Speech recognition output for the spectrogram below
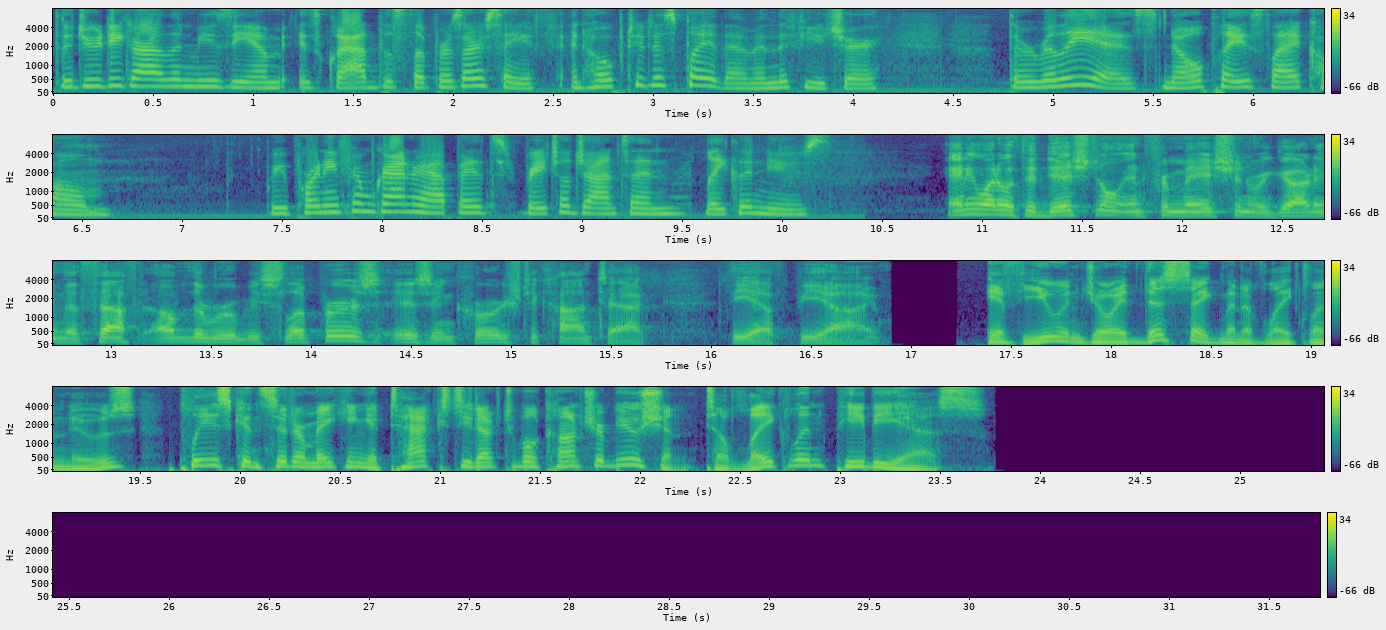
The Judy Garland Museum is glad the slippers are safe and hope to display them in the future. There really is no place like home. Reporting from Grand Rapids, Rachel Johnson, Lakeland News. Anyone with additional information regarding the theft of the ruby slippers is encouraged to contact the FBI. If you enjoyed this segment of Lakeland News, please consider making a tax-deductible contribution to Lakeland PBS.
